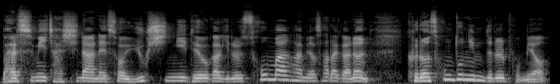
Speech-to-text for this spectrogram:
말씀이 자신 안에서 육신이 되어가기를 소망하며 살아가는 그런 성도님들을 보며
